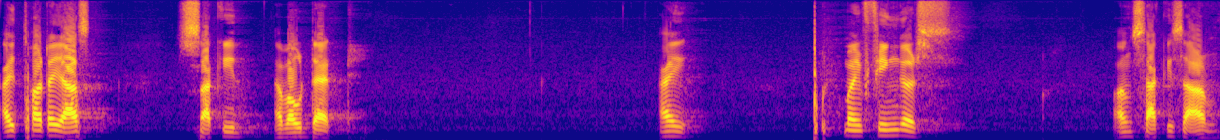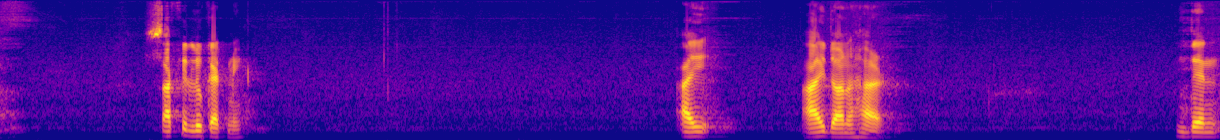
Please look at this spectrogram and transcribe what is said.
I thought I asked Saki about that. I put my fingers on Saki's arm. Saki, look at me. I eyed on her. Then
